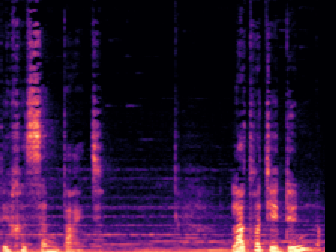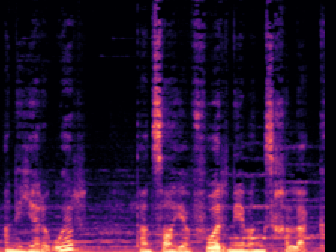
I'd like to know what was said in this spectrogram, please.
die gesindheid. Laat wat jy doen aan die Here oor, dan sal jou voornemings geluk.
